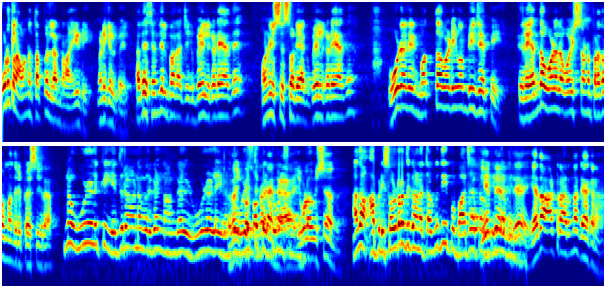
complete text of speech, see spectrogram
கொடுக்கலாம் ஒன்றும் தப்பு இல்லைன்றான் இடி மெடிக்கல் பெயில் அதே செந்தில் பாலாஜிக்கு பெயில் கிடையாது மணிஷ் சிசோடியாவுக்கு பெயில் கிடையாது. ஊழலின் மொத்த வடிவம் பிஜேபி இதில் எந்த ஊழலை ஒழிச்சிட்டோன்னு பிரதம மந்திரி பேசுகிறார்? ஆனால் ஊழலுக்கு எதிரானவர்கள் நாங்கள் ஊழலை. இவ்வளோ விஷயம் அது. அதான் அப்படி சொல்றதுக்கான தகுதி இப்போ பாஜக இருக்குது? எதை ஆட்டுறாருன்னு தான் கேட்குறேன்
